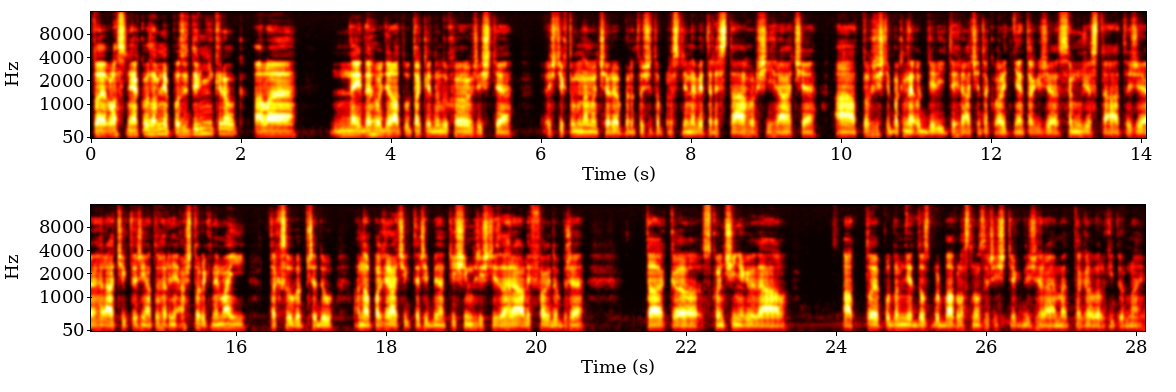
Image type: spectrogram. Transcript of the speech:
to je vlastně jako za mě pozitivní krok, ale nejde ho dělat u tak jednoduchého hřiště, ještě k tomu na mečer, protože to prostě nevytrestá horší hráče a to hřiště pak neoddělí ty hráče tak kvalitně, takže se může stát, že hráči, kteří na to herně až tolik nemají, tak jsou vepředu a naopak hráči, kteří by na těžším hřišti zahráli fakt dobře, tak uh, skončí někde dál. A to je podle mě dost blbá vlastnost hřiště, když hrajeme takhle velký turnaj.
